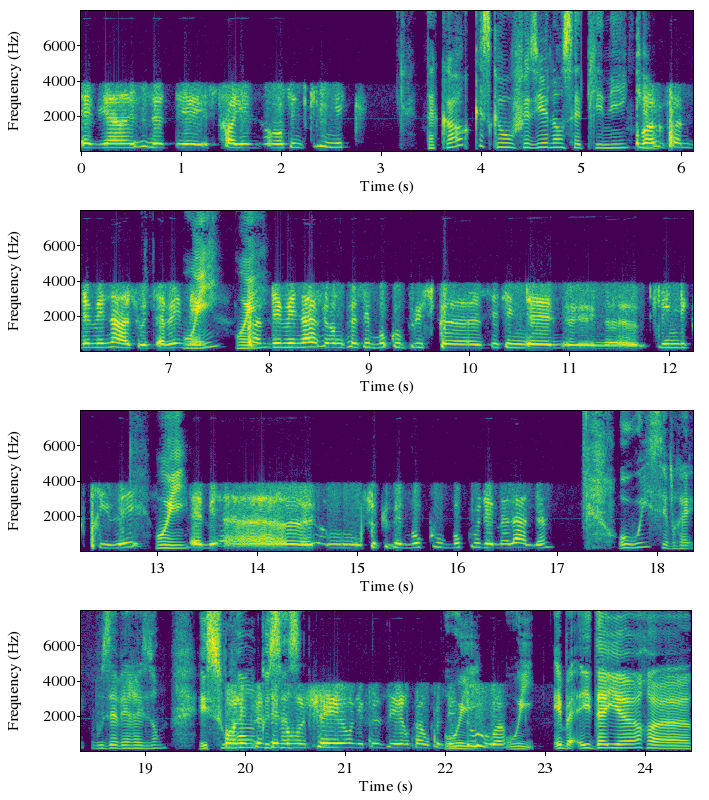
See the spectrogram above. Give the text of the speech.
eh bien, je travaillais dans une clinique. D'accord Qu'est-ce que vous faisiez dans cette clinique? Moi, femme de ménage, vous savez. mais Oui, oui. Femme de ménage, on faisait beaucoup plus que. C'était une, une- une clinique privée. Oui. Eh bien, euh, on s'occupait beaucoup, beaucoup des malades. hein. Oh oui, c'est vrai, vous avez raison. Et On souvent les que faisait ça. manger, on les faisait. Enfin, on faisait Oui, tout. hein. oui. Et, ben, et d'ailleurs, euh,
